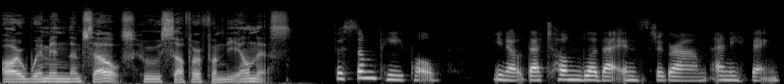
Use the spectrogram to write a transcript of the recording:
are women themselves who suffer from the illness. For some people, you know, their Tumblr, their Instagram, anything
